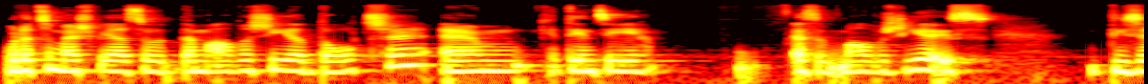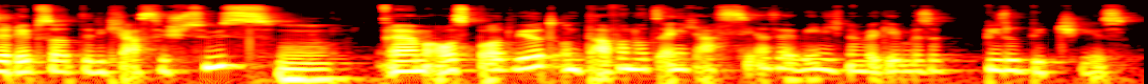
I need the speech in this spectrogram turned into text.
oder zum Beispiel also der Malvasia Dolce, ähm, den sie, also Malvasia ist diese Rebsorte, die klassisch süß Mhm. ähm, ausgebaut wird und davon hat es eigentlich auch sehr, sehr wenig noch mehr gegeben, weil es ein bisschen bitchy ist.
